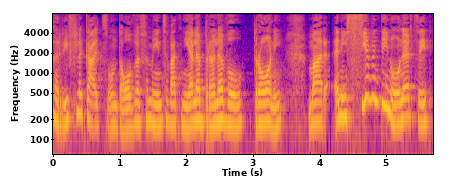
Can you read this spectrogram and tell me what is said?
gerieflikheidsonthaalwe vir mense wat nie hulle brille wil dra nie. Maar in die 1700s het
